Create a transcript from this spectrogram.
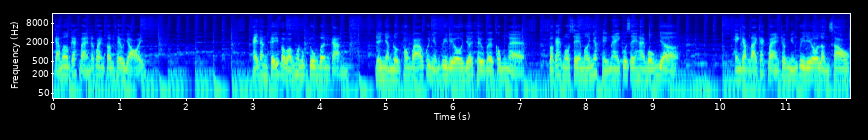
Cảm ơn các bạn đã quan tâm theo dõi. Hãy đăng ký và bấm vào nút chuông bên cạnh để nhận được thông báo của những video giới thiệu về công nghệ và các mẫu xe mới nhất hiện nay của xe 24 giờ. Hẹn gặp lại các bạn trong những video lần sau.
